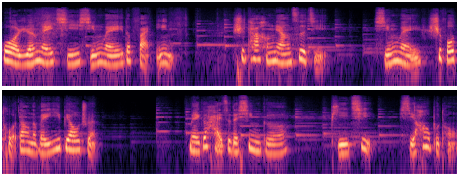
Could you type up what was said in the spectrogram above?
或人为其行为的反应，是他衡量自己行为是否妥当的唯一标准。每个孩子的性格、脾气、喜好不同，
